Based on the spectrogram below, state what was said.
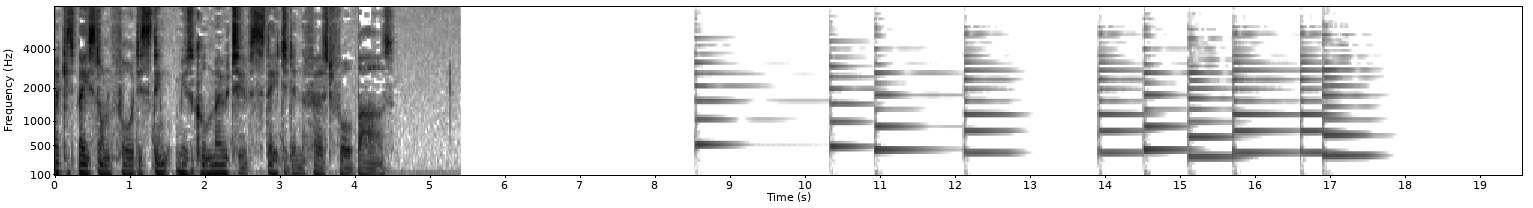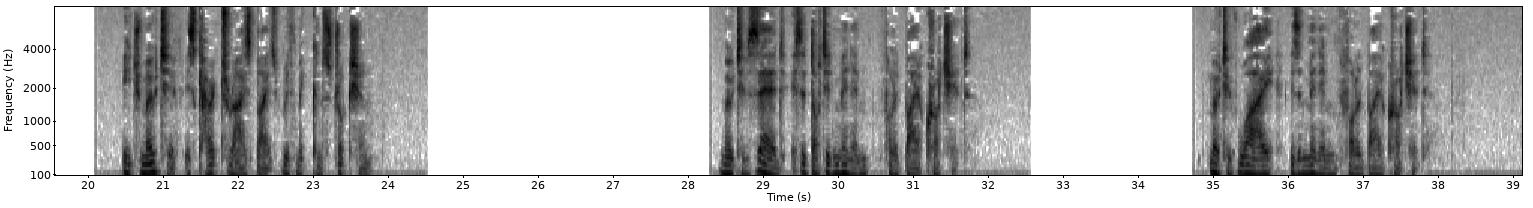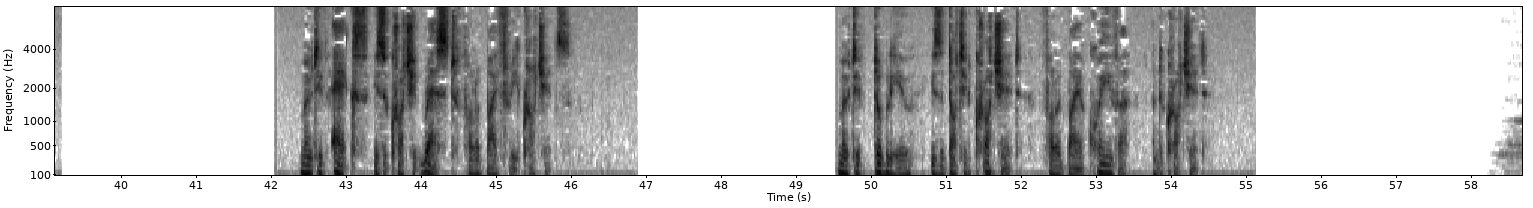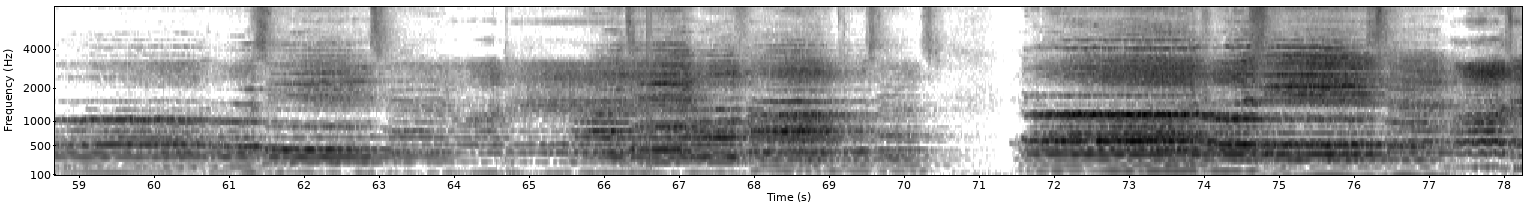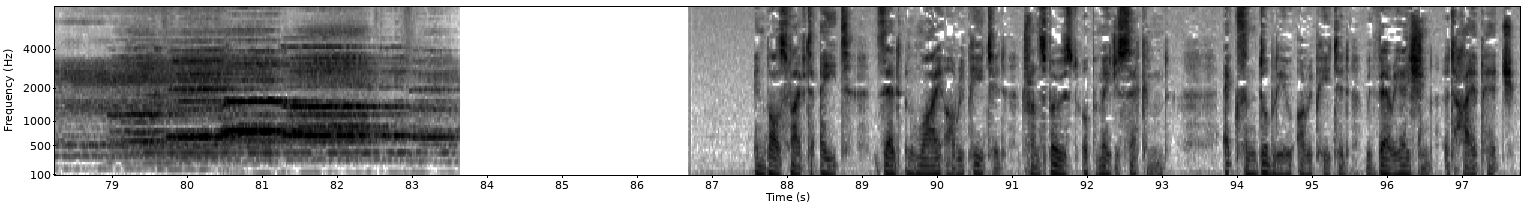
work is based on four distinct musical motives stated in the first four bars. Each motive is characterized by its rhythmic construction. Motive Z is a dotted minim followed by a crotchet. Motive Y is a minim followed by a crotchet. Motive X is a crotchet rest followed by three crotchets. Motive W is a dotted crotchet followed by a quaver and a crotchet. Bars 5 to 8, Z and Y are repeated, transposed up a major second. X and W are repeated with variation at a higher pitch.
